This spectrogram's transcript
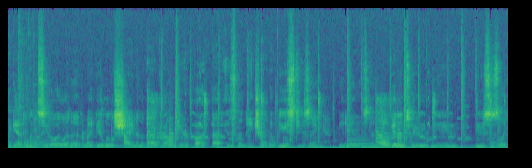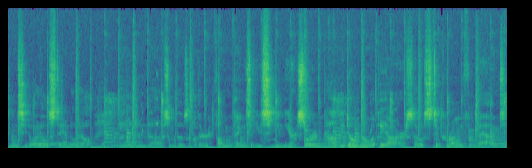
again linseed oil in it. There might be a little shine in the background here but that is the nature of the beast using mediums and I'll get into medium uses like linseed oil, stand oil, and uh, some of those other fun things that you see in the art store and probably don't know what they are, so stick around for that.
